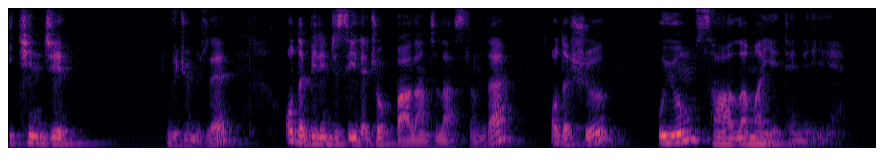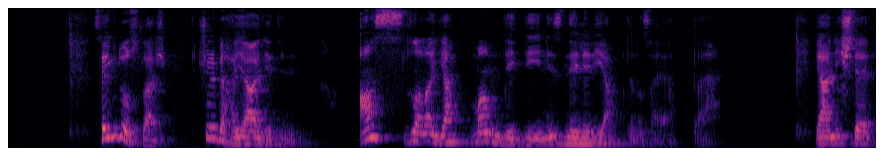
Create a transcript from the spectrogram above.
ikinci gücümüze. O da birincisiyle çok bağlantılı aslında. O da şu, uyum sağlama yeteneği. Sevgili dostlar, şöyle bir hayal edin. Asla yapmam dediğiniz neleri yaptınız hayatta? Yani işte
